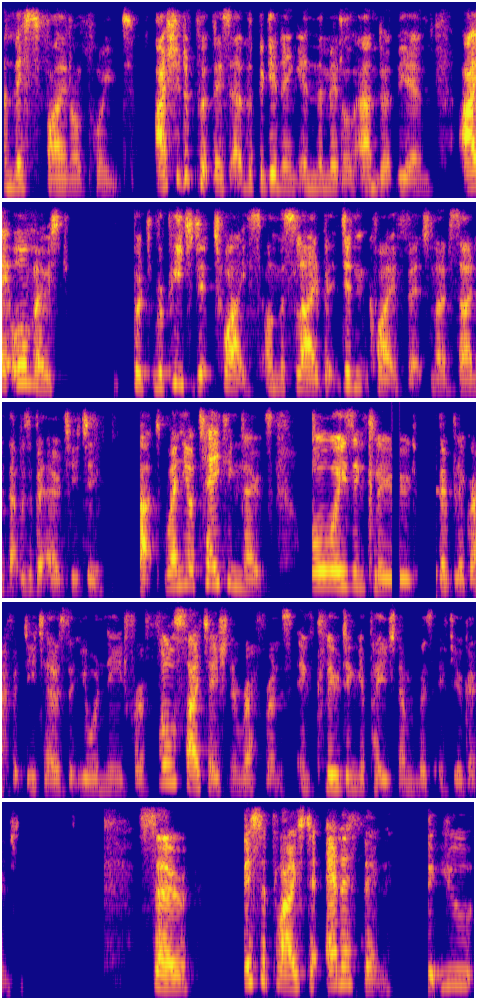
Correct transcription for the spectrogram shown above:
And this final point. I should have put this at the beginning, in the middle, and at the end. I almost put repeated it twice on the slide, but didn't quite fit, and I decided that was a bit OTT. But when you're taking notes, always include bibliographic details that you will need for a full citation and reference, including your page numbers if you're going to. So this applies to anything that you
